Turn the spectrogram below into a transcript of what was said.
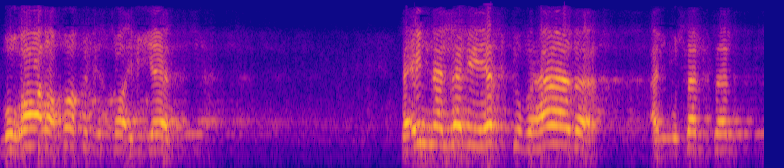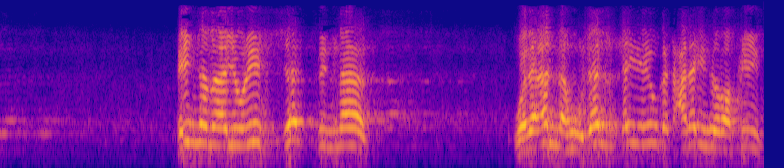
مغالطات الإسرائيليات. فإن الذي يكتب هذا المسلسل إنما يريد جذب الناس ولأنه لن يوجد عليه رقيب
